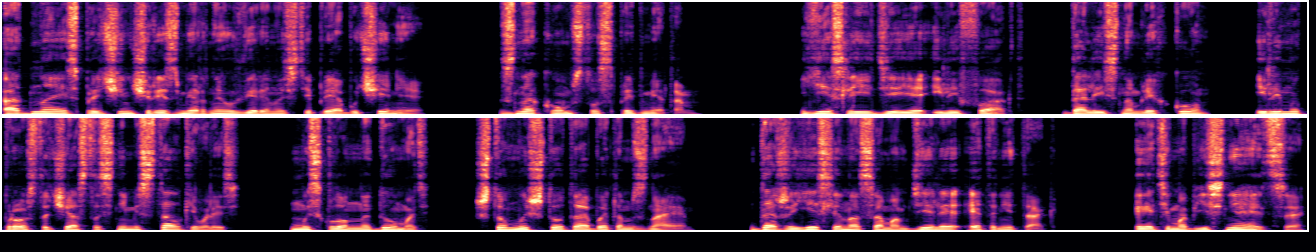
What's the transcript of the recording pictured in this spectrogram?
Одна из причин чрезмерной уверенности при обучении – знакомство с предметом. Если идея или факт дались нам легко, или мы просто часто с ними сталкивались, мы склонны думать, что мы что-то об этом знаем, даже если на самом деле это не так. Этим объясняется,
